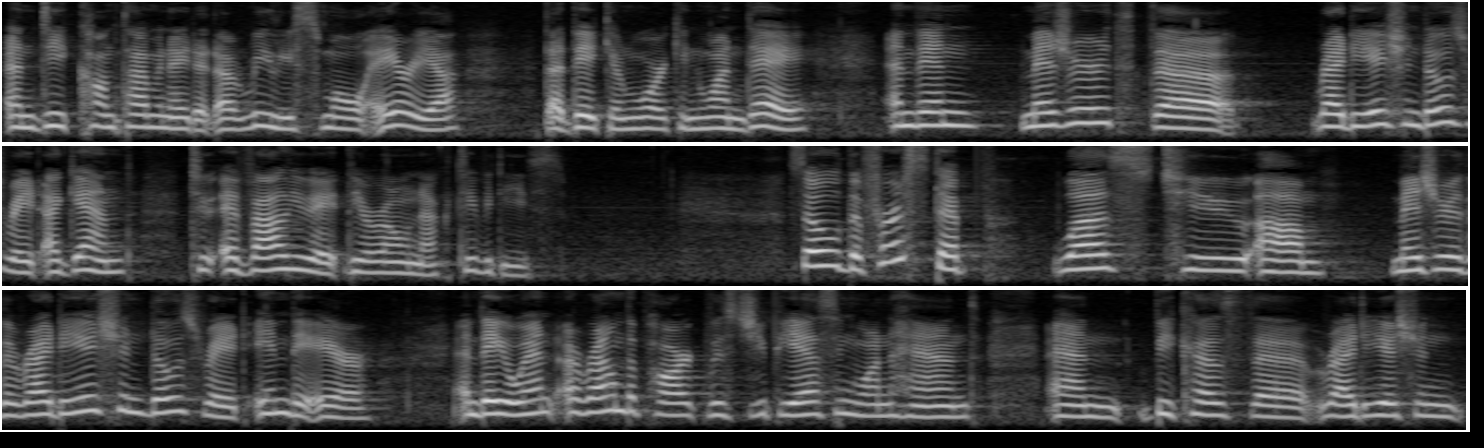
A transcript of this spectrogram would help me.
and decontaminated a really small area that they can work in one day, and then measured the radiation dose rate again to evaluate their own activities. So the first step was to um, measure the radiation dose rate in the air and they went around the park with GPS in one hand, and because the radiation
